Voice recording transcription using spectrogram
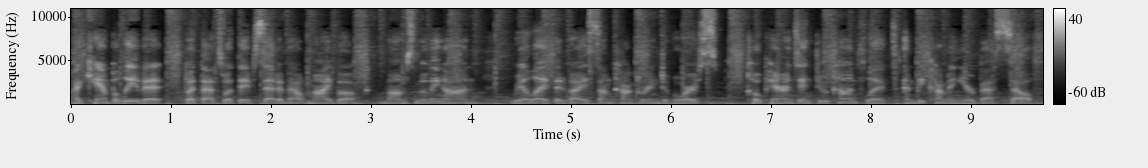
I can't believe it, but that's what they've said about my book, Moms Moving On Real Life Advice on Conquering Divorce, Co parenting through conflict, and becoming your best self.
